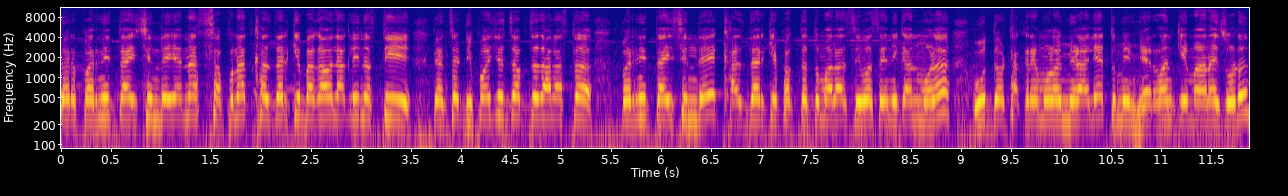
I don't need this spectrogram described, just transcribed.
तर परिणितताई शिंदे यांना सपनात खासदारकी बघावं लागली नसती. त्यांचं डिपॉझिट जप्त झालं असतं. परिणितताई शिंदे खासदारकी फक्त तुम्हाला शिवसैनिकांमुळं उद्धव ठाकरेमुळं मिळाली. आहे. तुम्ही मेहरवानकी मानाय सोडून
